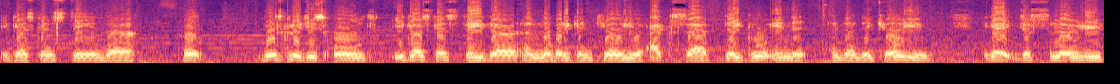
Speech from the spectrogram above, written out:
You guys can stay in there. But this glitch is old. You guys can stay there and nobody can kill you except they go in it and then they kill you. Okay, just slowly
